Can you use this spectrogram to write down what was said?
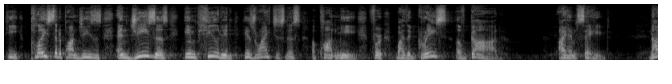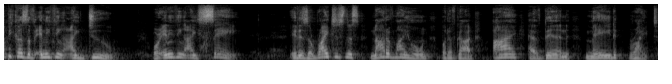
He placed it upon Jesus, and Jesus imputed his righteousness upon me. For by the grace of God, I am saved. Not because of anything I do or anything I say. It is a righteousness not of my own, but of God. I have been made right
